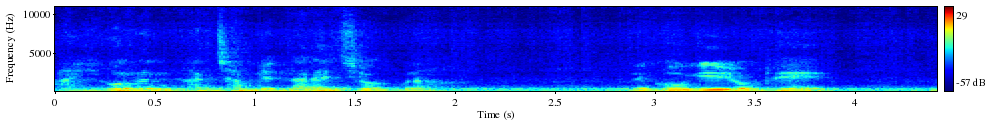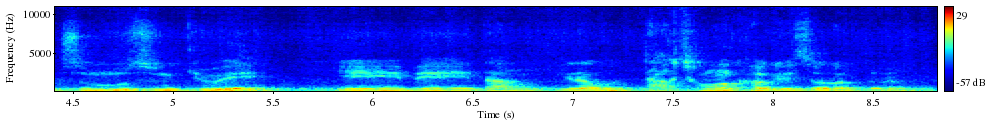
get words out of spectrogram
아, 이거는 한참 옛날에 지었구나. 근데 거기 옆에 무슨 무슨 교회 예배당이라고 딱 정확하게 써놨더라고요.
